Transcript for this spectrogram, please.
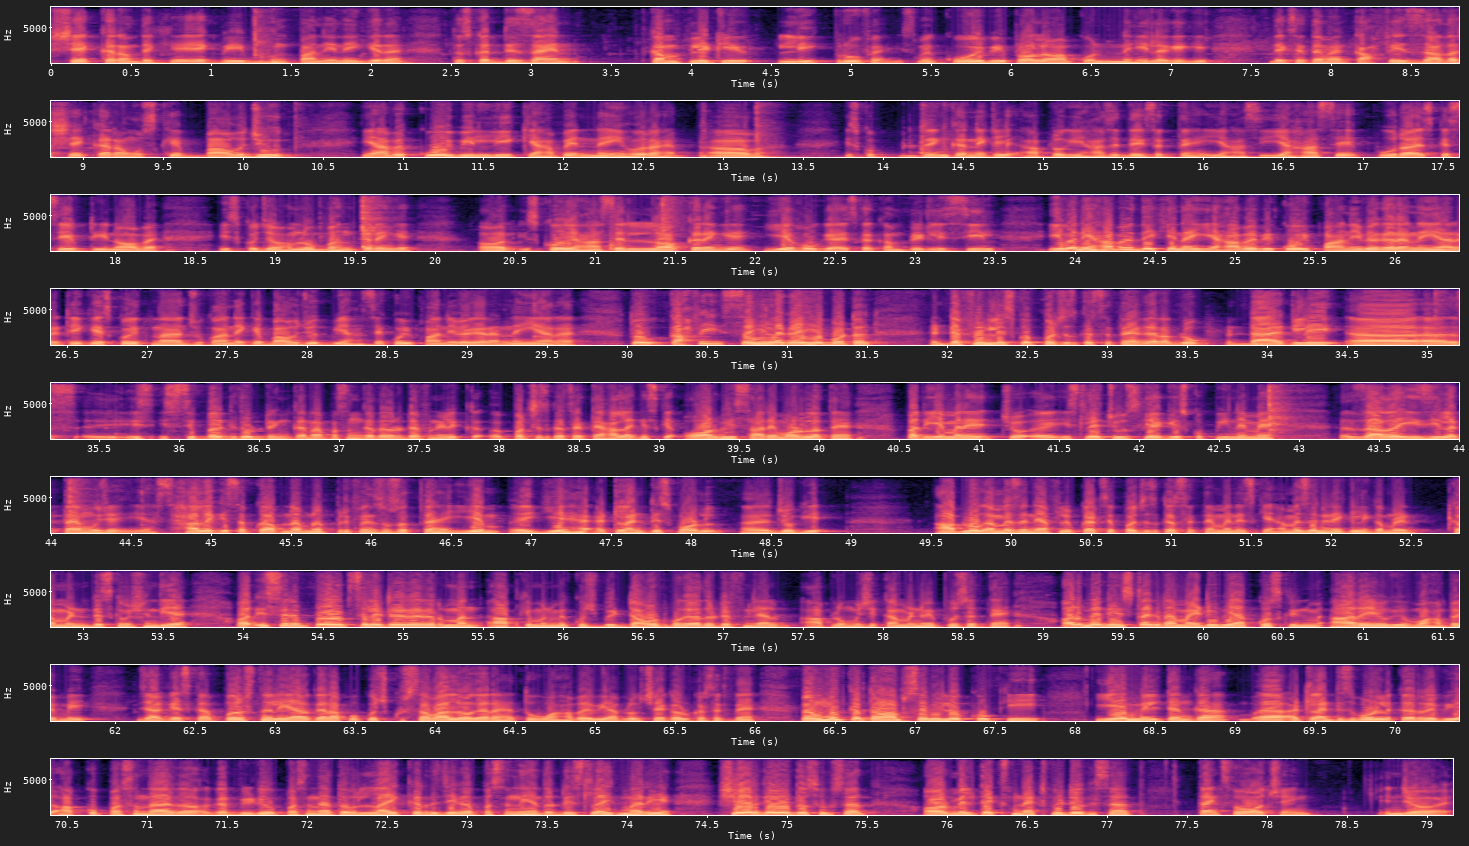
शेक कर रहा हूँ। देखिए, एक भी बूंद पानी नहीं गिरा है। तो उसका डिज़ाइन कम्प्लीटली लीक प्रूफ है। इसमें कोई भी प्रॉब्लम आपको नहीं लगेगी। देख सकते हैं, मैं काफ़ी ज़्यादा शेक कर रहा हूँ। उसके बावजूद यहाँ पे कोई भी लीक यहाँ पे नहीं हो रहा है। इसको ड्रिंक करने के लिए आप लोग यहाँ से देख सकते हैं यहाँ से यहाँ से पूरा इसके सेफ्टी नॉब है। इसको जब हम लोग बंद करेंगे और इसको यहाँ से लॉक करेंगे ये हो गया इसका कम्प्लीटली सील इवन यहाँ पे देखिए ना यहाँ पे भी कोई पानी वगैरह नहीं आ रहा है ठीक है? इसको इतना झुकाने के बावजूद भी यहाँ से कोई पानी वगैरह नहीं आ रहा है। तो काफ़ी सही लगा ये बॉटल डेफिनेटली इसको परचेज कर सकते हैं अगर आप लोग डायरेक्टली इस, इस सिपर की तो ड्रिंक करना पसंद करते हैं तो डेफिनेटली परचेज कर सकते हैं। हालाँकि इसके और भी सारे मॉडल आते हैं पर ये मैंने इसलिए चूज़ किया कि इसको पीने में ज़्यादा ईजी लगता है मुझे। हालाँकि सबका अपना अपना प्रेफरेंस हो सकता है। ये ये है एटलांटिस मॉडल जो कि आप लोग अमेजन या फ्लिपकार्ट से परचेज कर सकते हैं। मैंने इसके अमेजन इंडिया के अपने कमेंट डिस्क्रिप्शन दिया है। और इस प्रोडक्ट से रिलेटेड अगर मन, आपके मन में कुछ भी डाउट वगैरह तो डेफिनेटली आप लोग मुझे कमेंट में पूछ सकते हैं। और मेरी इंस्टाग्राम आईडी भी आपको स्क्रीन में आ रही होगी। वहाँ पर भी जाकर इसका पर्सनली अगर आपको कुछ कुछ सवाल वगैरह है तो वहाँ पर भी आप लोग चेकआउट कर सकते हैं। मैं उम्मीद करता हूँ आप सभी लोग को कि ये मिल्टन का अटलांटिस बोर्ड का रिव्यू आपको पसंद आएगा। अगर वीडियो पसंद आए तो लाइक कर दीजिएगा। पसंद नहीं है तो डिसलाइक मारिए। शेयर करिए दोस्तों के साथ। और मिलते नेक्स्ट वीडियो के साथ। Thanks for watching enjoy.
